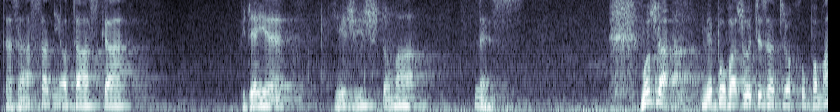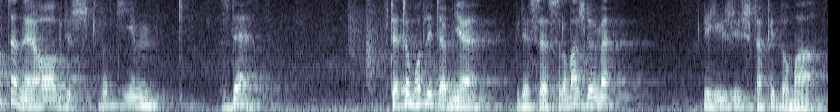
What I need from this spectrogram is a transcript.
ta zásadní otázka, kde je Ježíš doma dnes. Možná mě považujete za trochu pomateného, když tvrdím zde, v této modlitebně, kde se shromažďujeme, je Ježíš taky doma.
